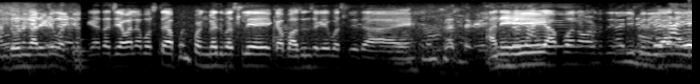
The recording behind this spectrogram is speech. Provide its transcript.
आणि दोन गाडी इकडे बसले आता जेवायला बसतोय आपण पंगत बसले एका बाजून सगळे बसलेत आहे. आणि हे आपण ऑर्डर दिलेली बिर्याणी.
